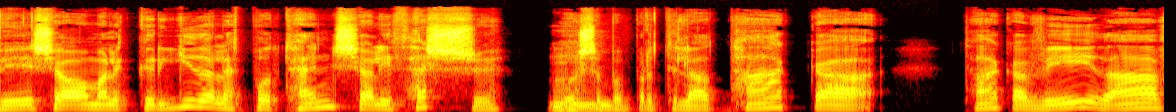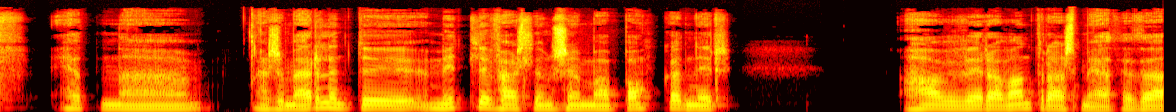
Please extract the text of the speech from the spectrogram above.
við sjáum alveg gríðalegt potensjál í þessu mm. sem bara til að taka, taka við af hérna þessum erlendu millifæslum sem að bankarnir hafi verið að vandraðast með þetta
